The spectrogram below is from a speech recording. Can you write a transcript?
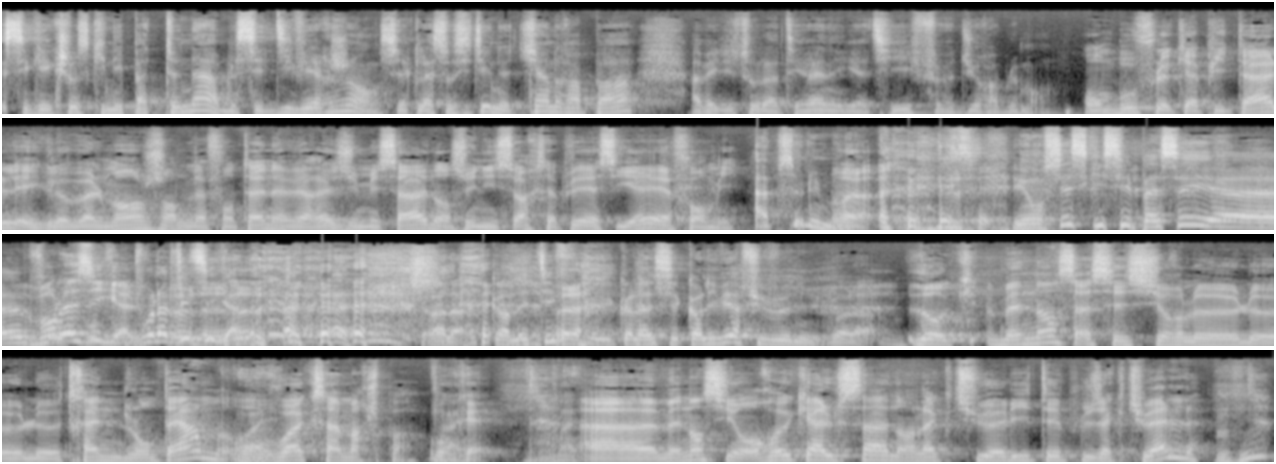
c'est quelque chose qui n'est pas tenable, c'est divergent. C'est-à-dire que la société ne tiendra pas avec du taux d'intérêt négatif euh, durablement. On bouffe le capital et globalement, Jean de La Fontaine avait résumé ça dans une histoire qui s'appelait La cigale et la fourmi. Absolument. Voilà. et on sait ce qui s'est passé euh, pour, la cigale. Pour, la petite cigale. voilà. Quand l'hiver fut venu. Voilà. Donc maintenant, ça c'est sur le, le, le trend long terme. On voit que ça marche pas. Ok. Euh, maintenant, si on recale ça dans l'actualité plus actuelle, mhm.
